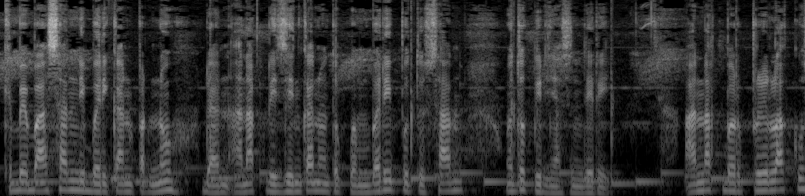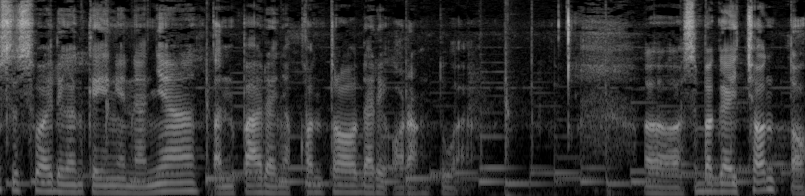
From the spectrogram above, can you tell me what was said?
Kebebasan diberikan penuh dan anak diizinkan untuk memberi putusan untuk dirinya sendiri. Anak berperilaku sesuai dengan keinginannya tanpa adanya kontrol dari orang tua. Uh, sebagai contoh,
